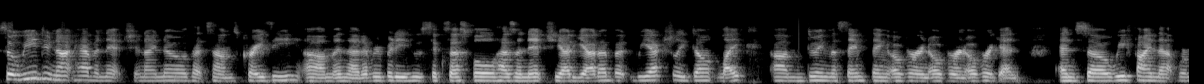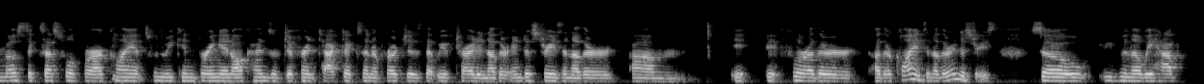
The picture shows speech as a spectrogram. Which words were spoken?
So we do not have a niche, and I know that sounds crazy, um, and that everybody who's successful has a niche, yada yada. But we actually don't like um, doing the same thing over and over and over again. And so we find that we're most successful for our clients when we can bring in all kinds of different tactics and approaches that we've tried in other industries and other um, it, it for other other clients in other industries. So even though we have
